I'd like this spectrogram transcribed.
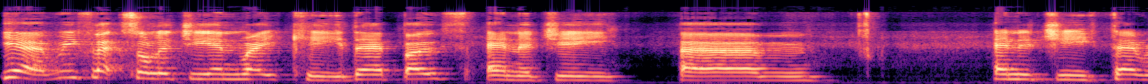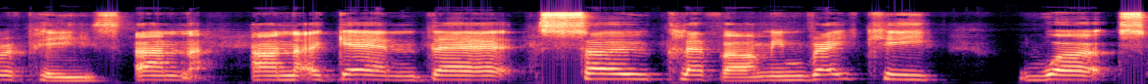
Yeah, reflexology and Reiki, they're both energy um energy therapies and and again they're so clever. I mean Reiki works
